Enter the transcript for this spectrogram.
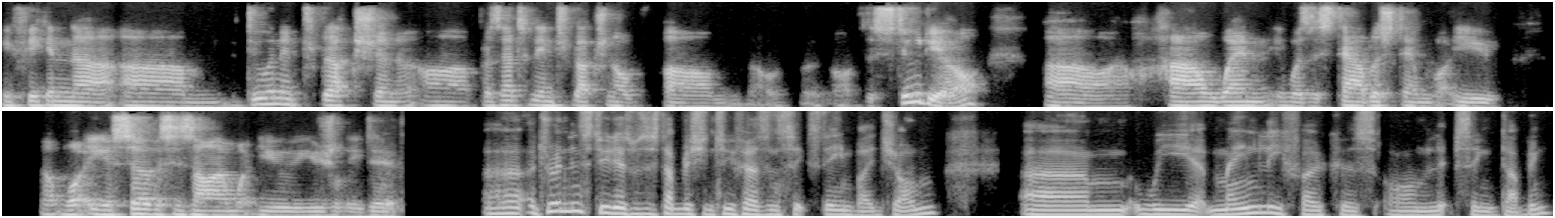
if he can uh, um, do an introduction, uh, present an introduction of, um, of, of, the studio, how, when it was established, and what you what your services are and what you usually do. Uh, Adrenaline Studios was established in 2016 by John. Um, we mainly focus on lip sync dubbing.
